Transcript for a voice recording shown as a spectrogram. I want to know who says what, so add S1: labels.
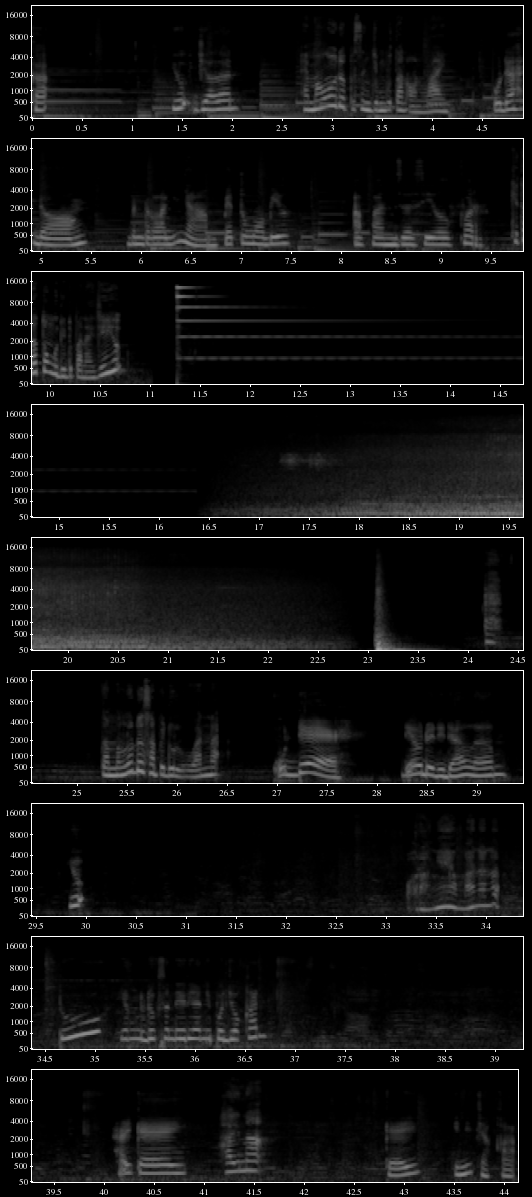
S1: Kak. Yuk jalan.
S2: Emang lo udah pesen jemputan online?
S1: Udah dong. Bentar lagi nyampe tuh mobil. Avanza Silver.
S2: Kita tunggu di depan aja yuk. Eh, temen lu udah sampai duluan, nak.
S1: Udah. Dia udah di dalam. Yuk.
S2: Orangnya yang mana, nak?
S1: Tuh, yang duduk sendirian di pojokan. Hai Kay.
S2: Hai, nak.
S1: Kay, ini Caka.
